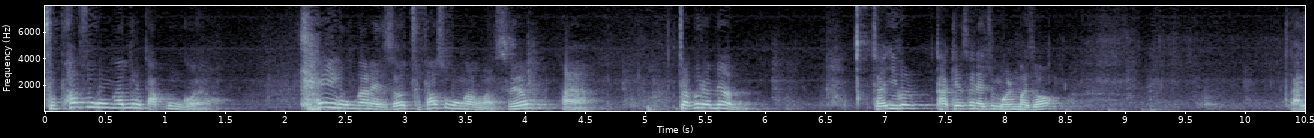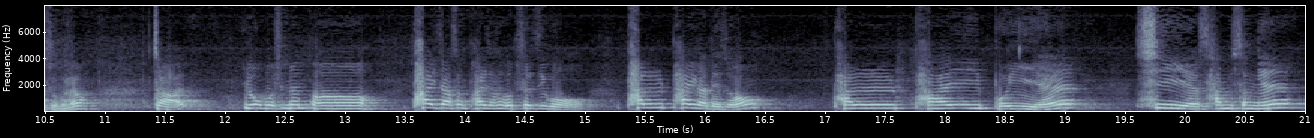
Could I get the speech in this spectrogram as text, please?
주파수 공간으로 바꾼 거예요. K 공간에서 주파수 공간으로 왔어요. 예. 자, 그러면, 자, 이걸 다 계산해 주면 얼마죠? 자, 해줘봐요. 자, 이거 보시면, 어, 파이 자성, 파이 자성 없어지고, 8파이가 되죠. 8파이 V의 C의 삼성의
